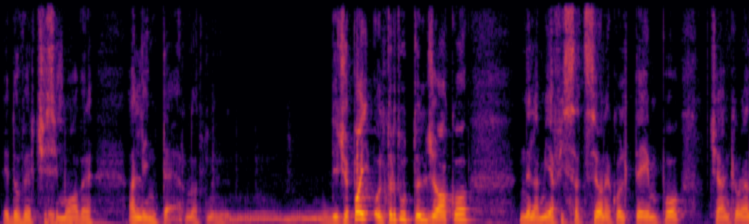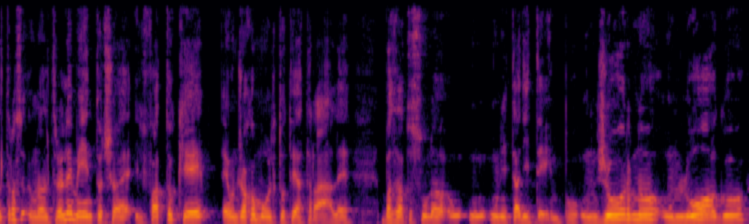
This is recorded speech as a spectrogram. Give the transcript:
e doverci sì, si sì. muovere all'interno. Dice poi, oltretutto, il gioco, nella mia fissazione col tempo, c'è anche un altro, un altro elemento, cioè il fatto che è un gioco molto teatrale, basato su una un, unità di tempo, un giorno, un luogo,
